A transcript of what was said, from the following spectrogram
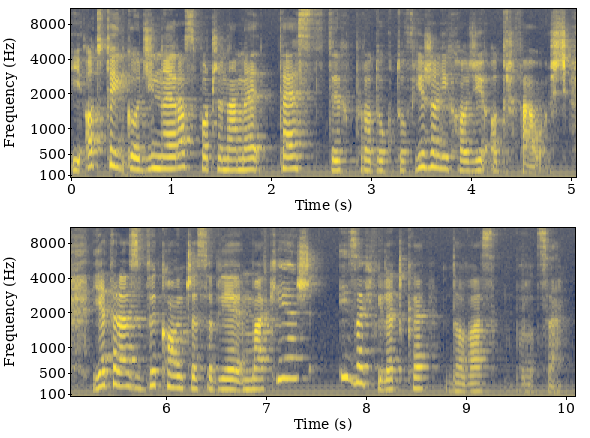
i od tej godziny rozpoczynamy test tych produktów, jeżeli chodzi o trwałość. Ja teraz wykończę sobie makijaż i za chwileczkę do Was wrócę.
